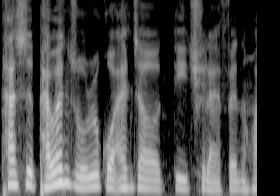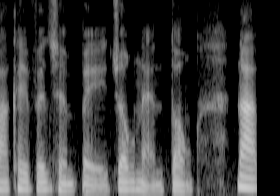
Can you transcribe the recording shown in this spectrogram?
它是排湾族，如果按照地区来分的话，可以分成北、中、南、东。那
